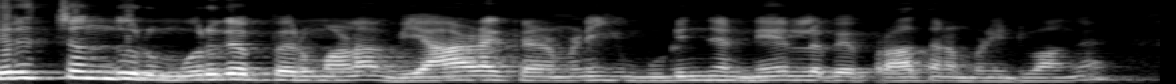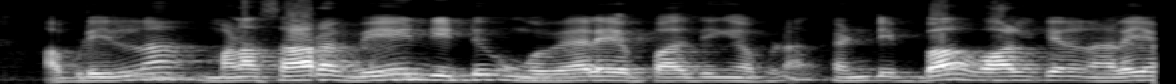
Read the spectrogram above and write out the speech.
திருச்செந்தூர் முருகப்பெருமான வியாழக்கிழமைக்கு முடிஞ்ச நேரில் போய் பிரார்த்தனை பண்ணிட்டு வாங்க. அப்படி இல்லைன்னா மனசார வேண்டிட்டு உங்கள் வேலையை பார்த்தீங்க அப்படின்னா கண்டிப்பாக வாழ்க்கையில் நிறைய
